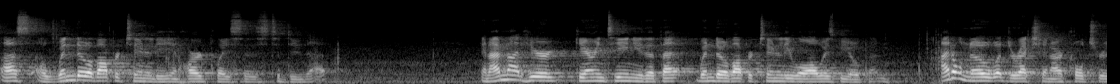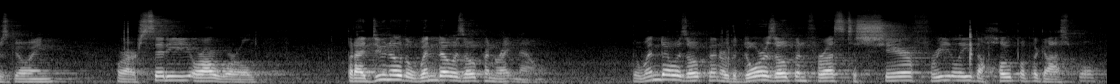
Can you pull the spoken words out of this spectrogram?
us a window of opportunity in hard places to do that. And I'm not here guaranteeing you that that window of opportunity will always be open. I don't know what direction our culture is going or our city or our world. But I do know the window is open right now. The window is open, or the door is open for us to share freely the hope of the gospel.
